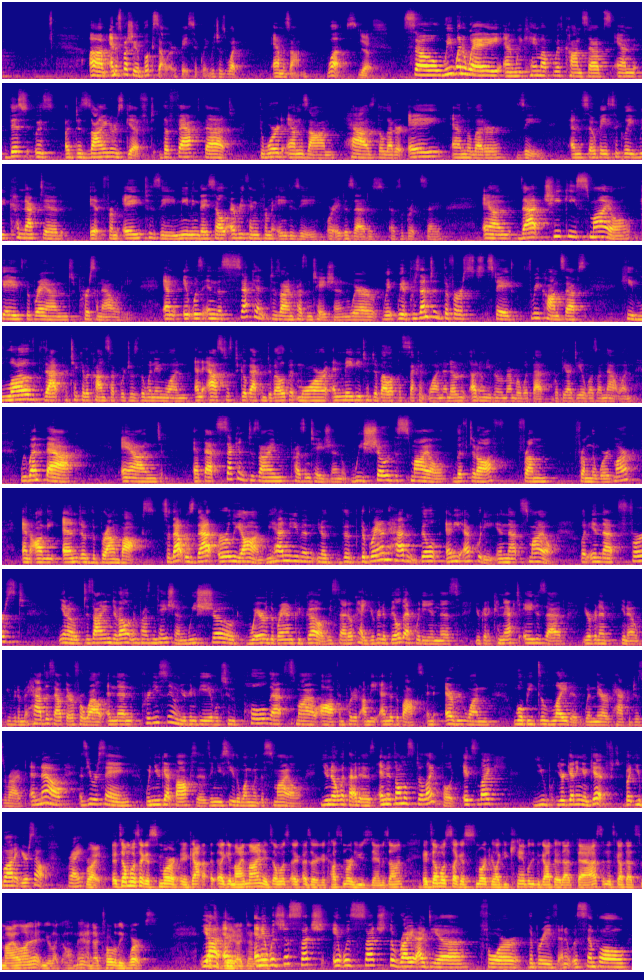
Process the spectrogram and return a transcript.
um, and especially a bookseller, basically, which is what Amazon was. Yes. So we went away and we came up with concepts, and this was a designer's gift. The fact that the word Amazon has the letter A and the letter Z. And so basically, we connected it from A to Z, meaning they sell everything from A to Z, or A to Z, as, as the Brits say. And that cheeky smile gave the brand personality. And it was in the second design presentation where we, we had presented the first stage, three concepts. He loved that particular concept, which was the winning one, and asked us to go back and develop it more and maybe to develop a second one. And I don't, I don't even remember what, that, what the idea was on that one. We went back, and at that second design presentation, we showed the smile lifted off from, from the word mark and on the end of the brown box. So that was that early on. We hadn't even, you know, the, the brand hadn't built any equity in that smile. But in that first, you know, design development presentation, we showed where the brand could go. We said, okay, you're going to build equity in this. You're going to connect A to Z. You're going to, you know, you're going to have this out there for a while, and then pretty soon you're going to be able to pull that smile off and put it on the end of the box, and everyone will be delighted when their packages arrived. And now, as you were saying, when you get boxes and you see the one with the smile, you know what that is, and it's almost delightful. It's like you you're getting a gift, but you bought it yourself, right? Right. It's almost like a smirk. It got, like in my mind, it's almost as like a customer who uses Amazon. It's almost like a smirk. You're like you can't believe it got there that fast, and it's got that smile on it, and you're like, oh man, that totally works yeah and, and it was just such it was such the right idea for the brief and it was simple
